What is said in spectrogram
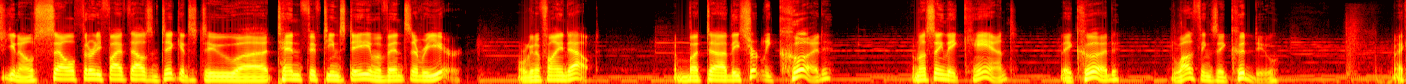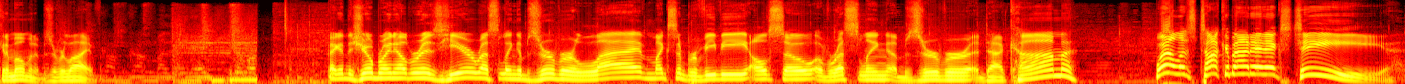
you know, sell 35,000 tickets to uh, 10, 15 stadium events every year? We're going to find out. But uh, they certainly could. I'm not saying they can't. They could. A lot of things they could do. Back in a moment, Observer Live. Back at the show, Bryan Alvarez here, Wrestling Observer Live. Mike Sempervive, also of WrestlingObserver.com. Well, let's talk about NXT.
